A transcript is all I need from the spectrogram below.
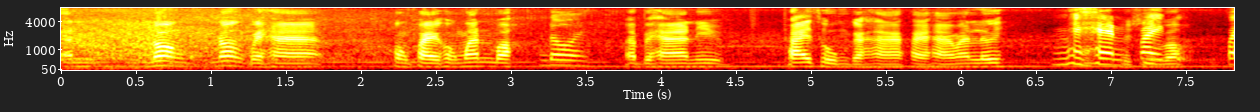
อันน้องน้องไปหาของไผของมันบ่โดย เอาไปหานี่พายถุงกับหาไผหามันเลย แม่นไปไปสิบ่ ไป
